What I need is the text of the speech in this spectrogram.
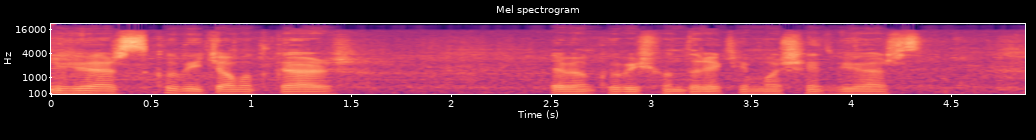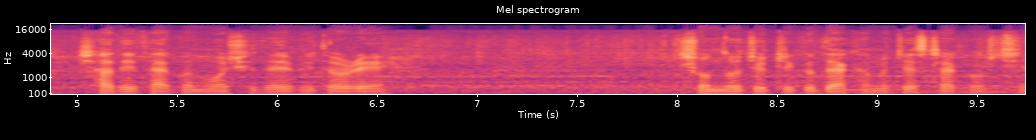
ভিউয়ার্স খুবই চমৎকার এবং খুবই সুন্দর একটি মসজিদ ভিউয়ার্স সাথে থাকুন মসজিদের ভিতরে। সৌন্দর্যটিকে দেখানোর চেষ্টা করছি।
